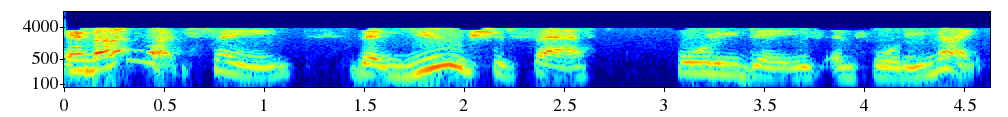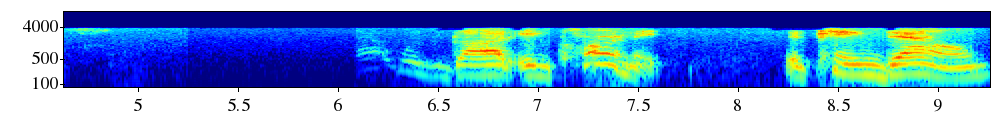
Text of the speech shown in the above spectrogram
And I'm not saying that you should fast 40 days and 40 nights. That was God incarnate that came down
